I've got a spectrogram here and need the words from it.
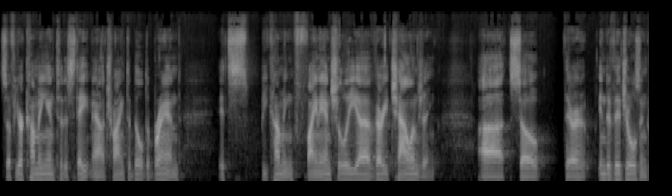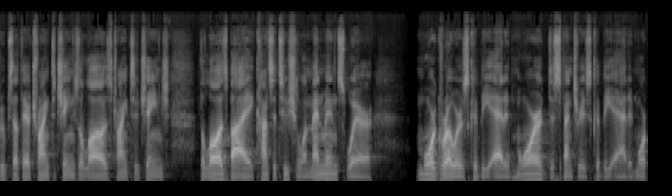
So if you're coming into the state now trying to build a brand, it's becoming financially uh, very challenging. Uh, so there are individuals and groups out there trying to change the laws, trying to change the laws by constitutional amendments where more growers could be added, more dispensaries could be added, more,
